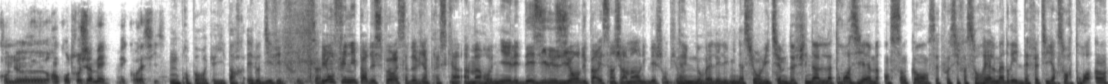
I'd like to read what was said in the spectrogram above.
qu'on ne rencontre jamais dans les cours d'assises. Un propos recueilli par Elodie Villefrit. Et on finit par du sport et ça devient presque un, marronnier. Les désillusions du Paris Saint-Germain en Ligue des Champions. Une nouvelle élimination en huitième de finale, la troisième en cinq ans, cette fois-ci face au Real Madrid. Défaite hier soir 3-1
